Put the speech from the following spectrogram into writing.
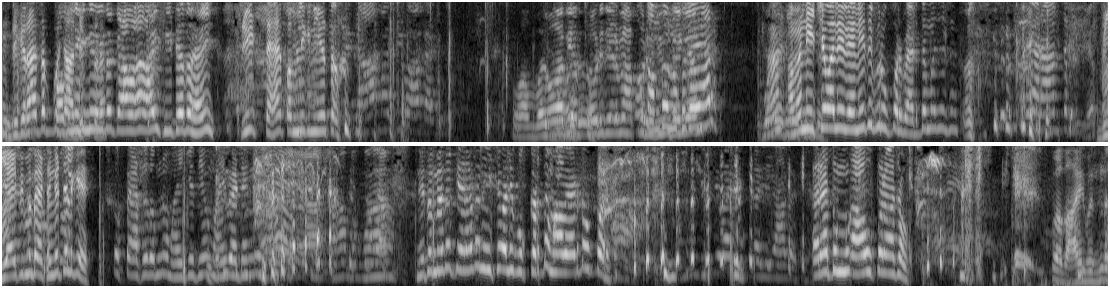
दिख रहा है सब कुछ हाँ, पब्लिक नहीं तो तो क्या हुआ भाई? सीटें तो है ही। सीट तो है पब्लिक नहीं है तो। तो अभी अब थोड़ी देर में आपको तो रिव्यू रुक देंगे। यार। हमें नीचे वाली लेनी थी फिर ऊपर बैठते मज़े से। वीआईपी में बैठेंगे चल के? तो पैसे तो हमने वहीं के दिए वहीं बैठेंगे। हाँ। नहीं तो मैं तो कह रहा था नीचे वाली बुक करते वहाँ बैठते ऊपर। अरे तुम आओ ऊपर आ जाओ। वाह भाई बंदा।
